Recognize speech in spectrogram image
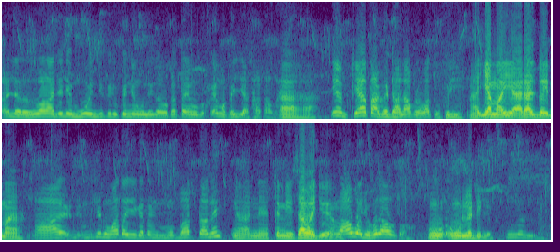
એટલે રજવાડા જે મોઈ દીકરીઓ કઈને હું લઈ જાવ કરતા એમાં એમાં કૈયા થતા હોય. હા હા. એમ કહેતા ગઢાને આપણે વાતો કરી એમાં આ રાજભાઈ માં કીધું માતાજી કે તમે બાંધતા નહીં. અને તમે જવા જોઈએ આવવા જો ભલે આવતો. હું હું લડી લે. હું લડી લઉં.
